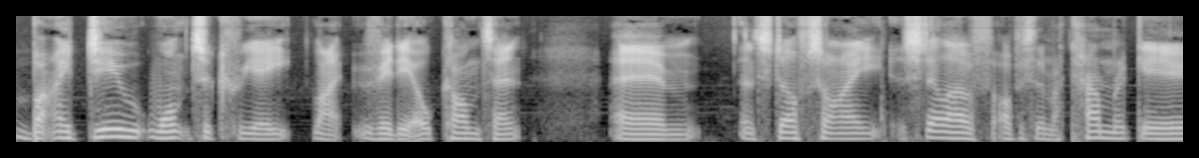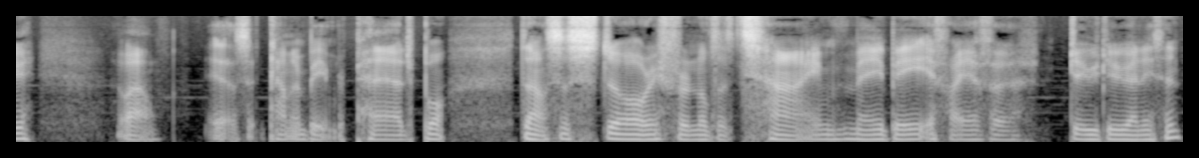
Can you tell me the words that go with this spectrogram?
but I do want to create like video content um and stuff. So I still have obviously my camera gear. Well it's kind of being repaired but that's a story for another time maybe if I ever do do anything.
